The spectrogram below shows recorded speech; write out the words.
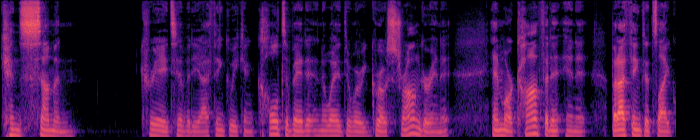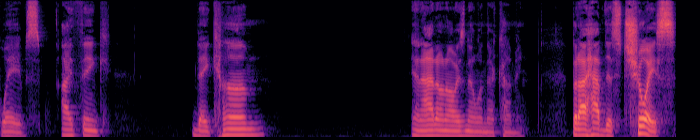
can summon creativity. I think we can cultivate it in a way to where we grow stronger in it and more confident in it. But I think it's like waves. I think they come and I don't always know when they're coming but I have this choice,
